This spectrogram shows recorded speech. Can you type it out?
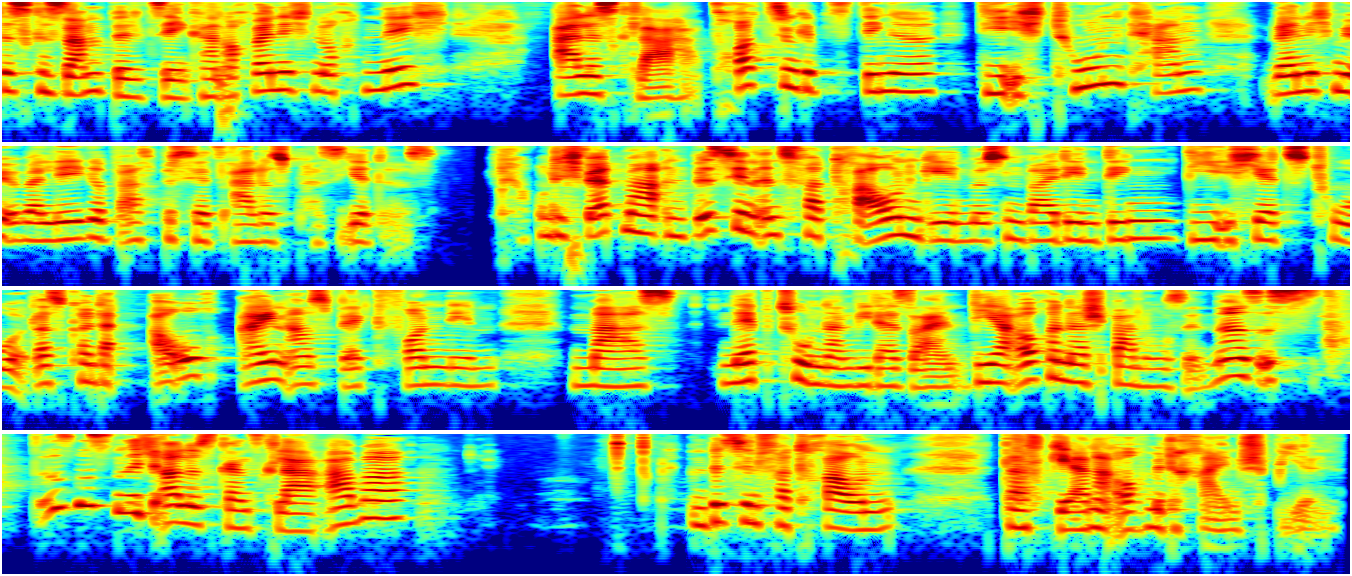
das Gesamtbild sehen kann, auch wenn ich noch nicht alles klar habe. Trotzdem gibt es Dinge, die ich tun kann, wenn ich mir überlege, was bis jetzt alles passiert ist. Und ich werde mal ein bisschen ins Vertrauen gehen müssen bei den Dingen, die ich jetzt tue. Das könnte auch ein Aspekt von dem Mars Neptun dann wieder sein, die ja auch in der Spannung sind. Das ne? ist, das ist nicht alles ganz klar, aber ein bisschen Vertrauen darf gerne auch mit reinspielen.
